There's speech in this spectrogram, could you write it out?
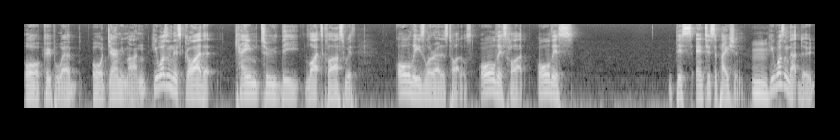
or Cooper Webb or Jeremy Martin. He wasn't this guy that came to the lights class with all these Loretta's titles, all this hype, all this this anticipation. Mm. He wasn't that dude.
